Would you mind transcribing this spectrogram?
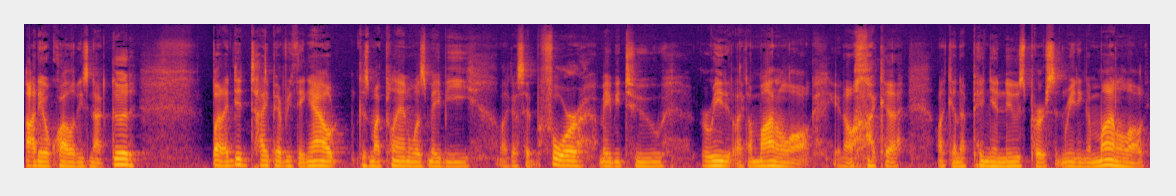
audio quality is not good, but I did type everything out because my plan was maybe, like I said before, maybe to read it like a monologue, you know, like a like an opinion news person reading a monologue.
